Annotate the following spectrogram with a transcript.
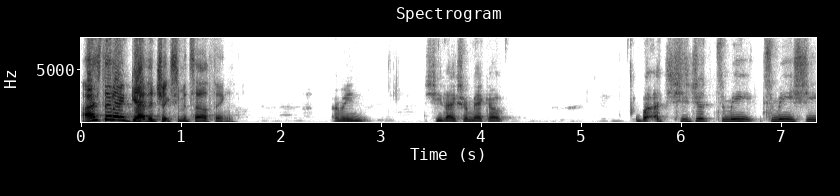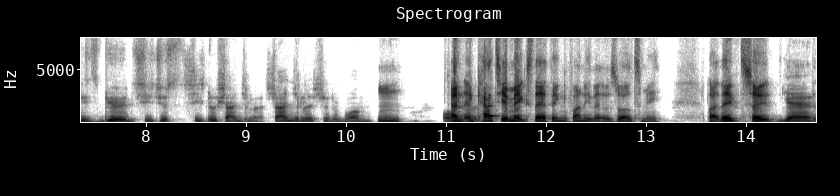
I still don't get the Trixie Mattel thing. I mean, she likes her makeup, but she's just to me. To me, she's good. She's just she's no Shangela. Shangela should have won. Mm. And, and. Katya makes their thing funny though as well to me. Like they so yeah,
